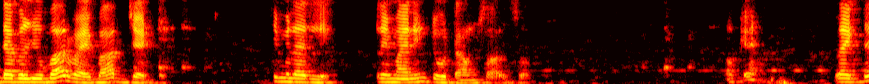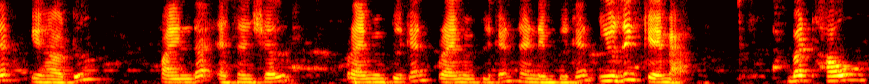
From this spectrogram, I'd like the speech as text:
W bar Y bar Z. Similarly, remaining two terms also. Okay. Like that you have to find the essential prime implicant, prime implicants and implicant using K-map. But how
